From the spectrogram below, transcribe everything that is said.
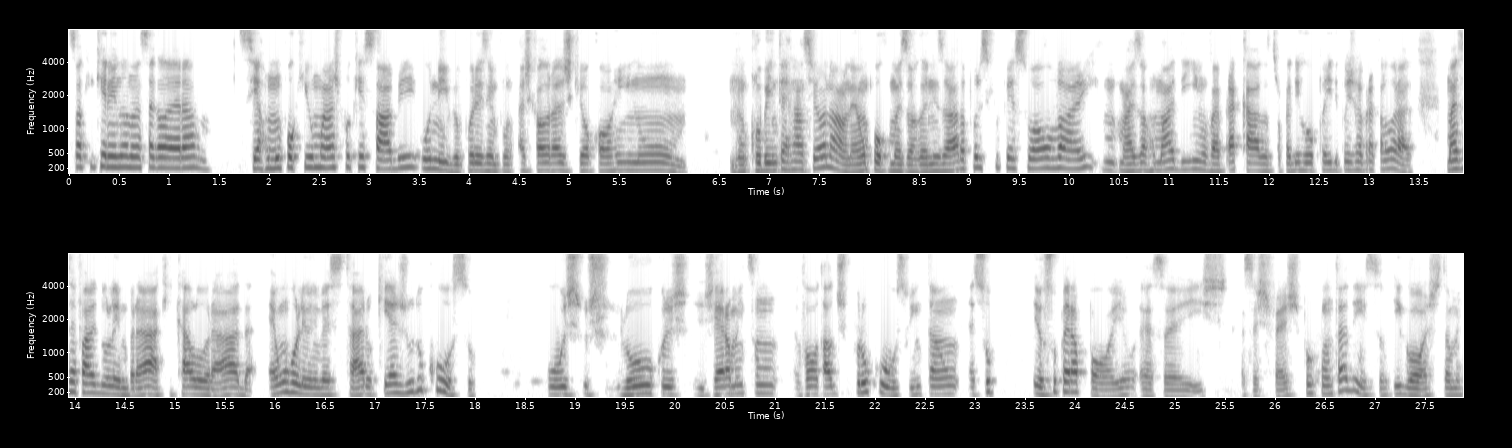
só que querendo ou não, essa galera se arruma um pouquinho mais porque sabe o nível. Por exemplo, as caloradas que ocorrem no, no clube internacional, né? Um pouco mais organizada, por isso que o pessoal vai mais arrumadinho, vai para casa, troca de roupa e depois vai para calorada. Mas é válido lembrar que calorada é um rolê universitário que ajuda o curso. Os, os lucros geralmente são voltados para o curso, então é eu super apoio essas, essas festas por conta disso. E gosto também.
